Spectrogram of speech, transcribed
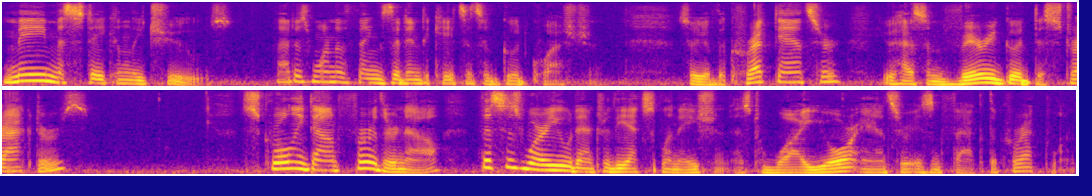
may mistakenly choose. That is one of the things that indicates it's a good question. So you have the correct answer, you have some very good distractors. Scrolling down further now, this is where you would enter the explanation as to why your answer is in fact the correct one.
